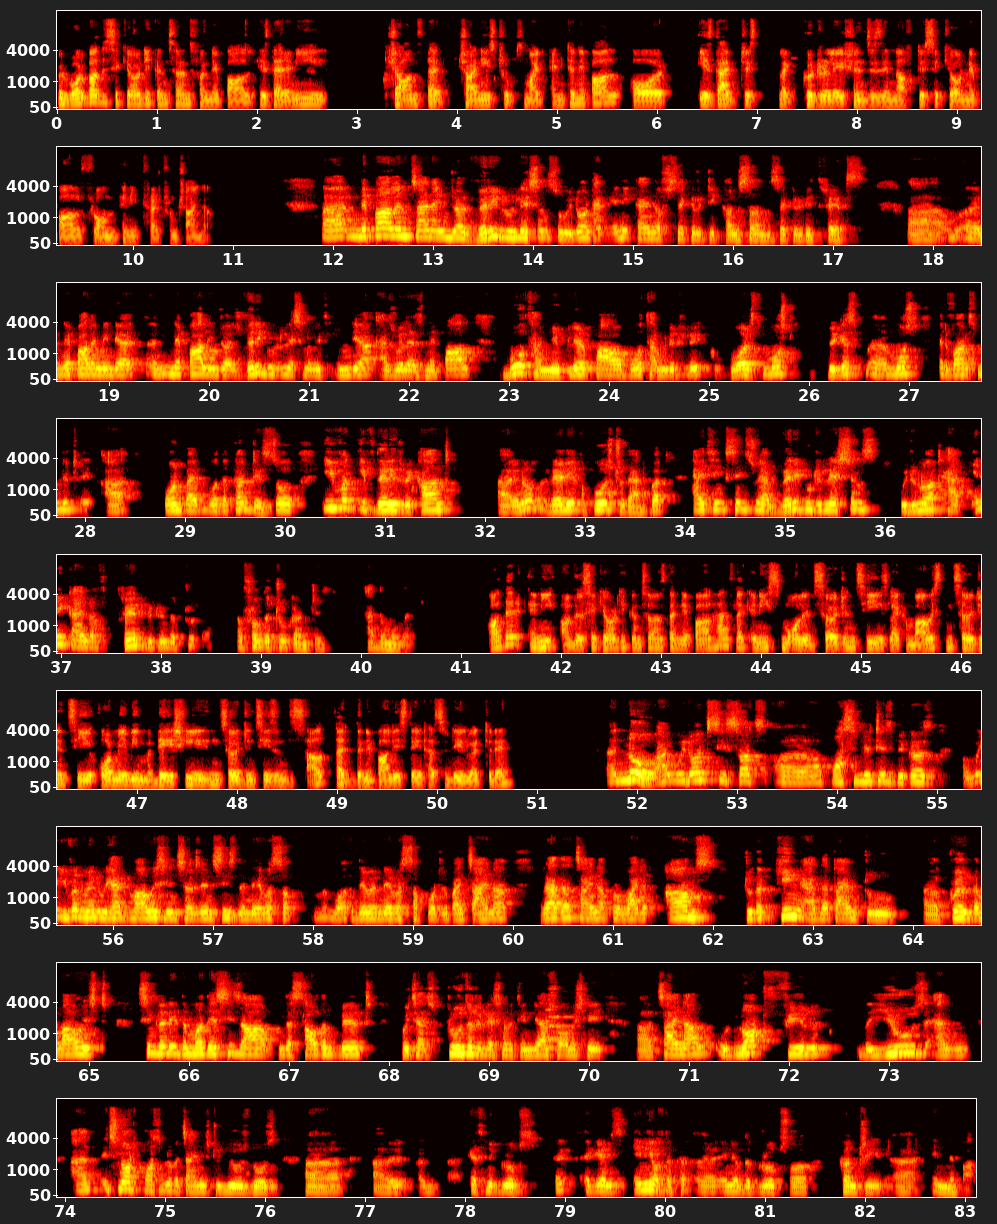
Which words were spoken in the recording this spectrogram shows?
But what about the security concerns for Nepal? Is there any chance that Chinese troops might enter Nepal, or is that just like good relations is enough to secure Nepal from any threat from China? Uh, Nepal and China enjoy very good relations, so we don't have any kind of security concern, security threats. Uh, uh Nepal and India, uh, Nepal enjoys very good relation with India as well as Nepal. Both have nuclear power, both have military, world's most biggest, uh, most advanced military, owned by both the countries. So even if there is, we can't, you know, really oppose to that. But I think since we have very good relations, we do not have any kind of threat between the two, from the two countries at the moment. Are there any other security concerns that Nepal has, like any small insurgencies, like a Maoist insurgency, or maybe Madhesi insurgencies in the south that the Nepali state has to deal with today? Uh, no, I, we don't see such uh, possibilities because even when we had Maoist insurgencies, they never they were never supported by China. Rather, China provided arms to the king at the time to uh, quell the Maoist. Similarly, the Madhesis are in the southern belt, which has closer relation with India. So obviously, uh, China would not feel the use and and it's not possible for Chinese to use those uh, uh, ethnic groups against any of the uh, any of the groups or country uh, in Nepal.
